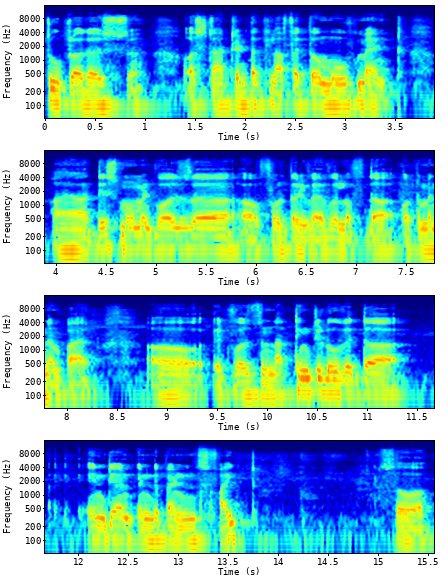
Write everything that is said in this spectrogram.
two brothers, uh, started the Khilafat movement. this movement was for the revival of the Ottoman Empire. It was nothing to do with the Indian independence fight. So,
